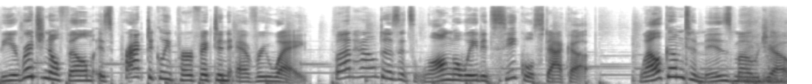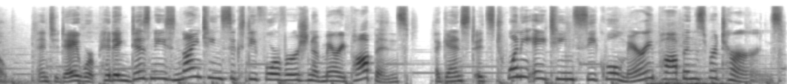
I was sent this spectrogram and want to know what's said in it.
The original film is practically perfect in every way, but how does its long awaited sequel stack up? Welcome to Ms. Mojo, and today we're pitting Disney's 1964 version of Mary Poppins against its 2018 sequel Mary Poppins Returns.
